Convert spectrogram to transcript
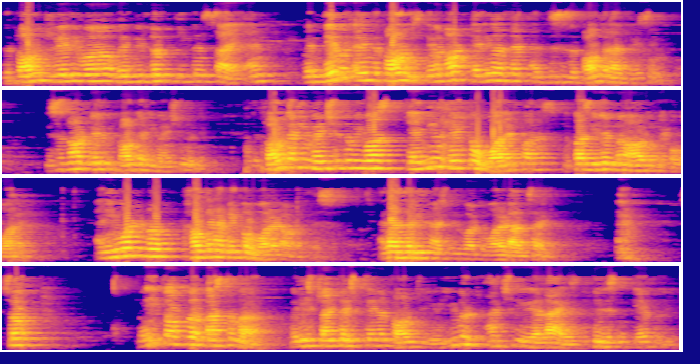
The problems really were when we looked deep inside. And when they were telling the problems, they were not telling us that uh, this is the problem that I'm facing. This is not really the problem that you mentioned to me. The problem that he mentioned to me was, can you make a wallet for us? Because he didn't know how to make a wallet. And he wanted to know, how can I make a wallet out of this? And that's the reason actually we got the wallet outside. so, when you talk to a customer, when he's trying to explain a problem to you, you will actually realize, if you listen carefully,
